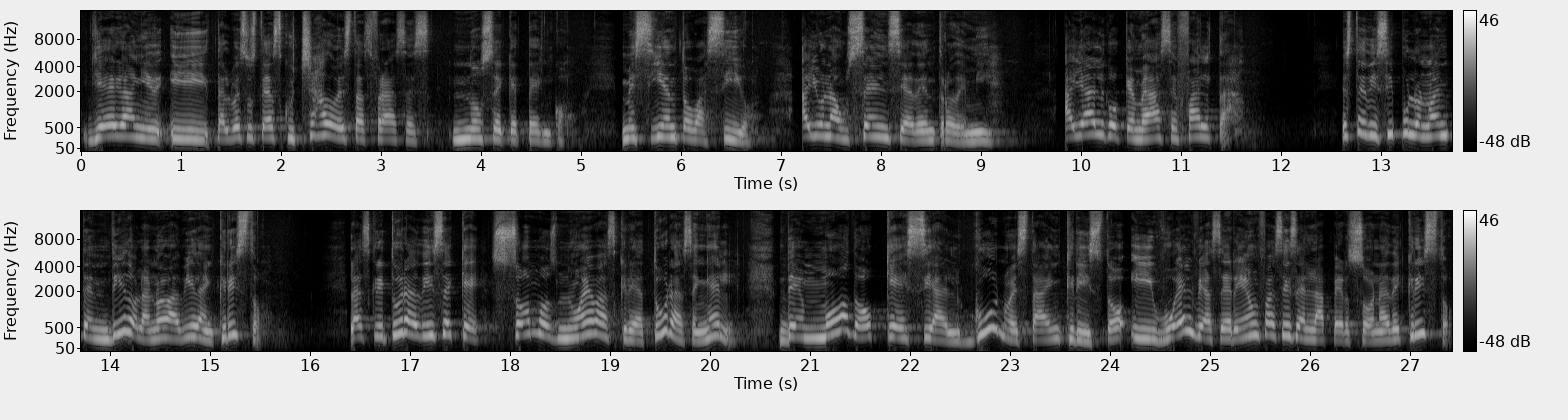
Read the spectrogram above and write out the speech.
llegan y, tal vez usted ha escuchado estas frases, no sé qué tengo, me siento vacío, hay una ausencia dentro de mí, hay algo que me hace falta. Este discípulo no ha entendido la nueva vida en Cristo. La escritura dice que somos nuevas criaturas en Él. De modo que si alguno está en Cristo y vuelve a hacer énfasis en la persona de Cristo.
